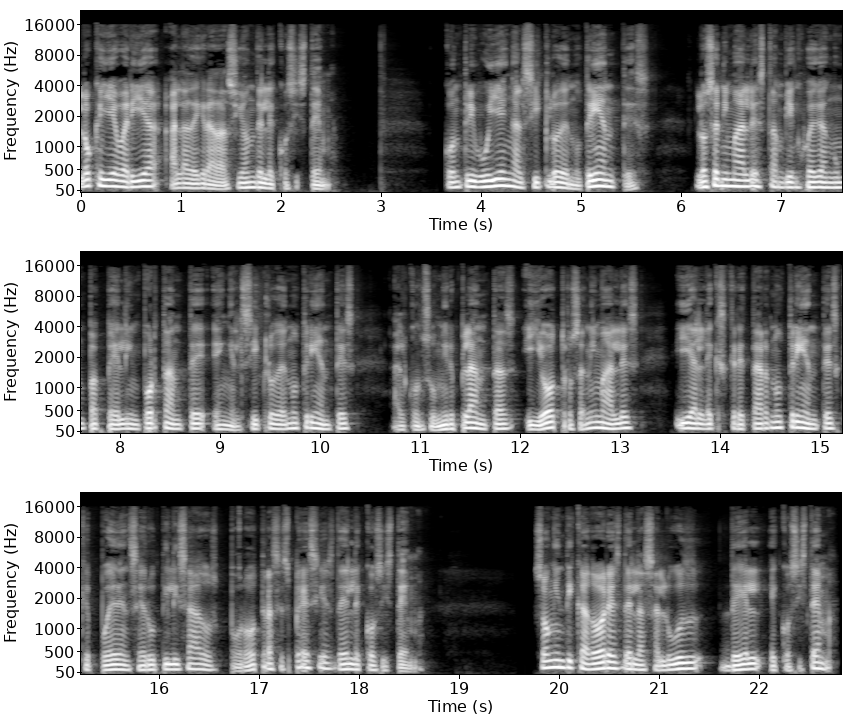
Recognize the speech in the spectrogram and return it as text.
lo que llevaría a la degradación del ecosistema. Contribuyen al ciclo de nutrientes. Los animales también juegan un papel importante en el ciclo de nutrientes al consumir plantas y otros animales y al excretar nutrientes que pueden ser utilizados por otras especies del ecosistema. Son indicadores de la salud del ecosistema,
